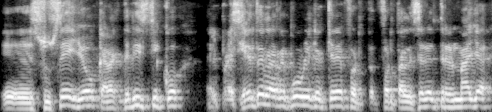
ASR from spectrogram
eh, su sello característico. El presidente de la República quiere fortalecer el tren Maya,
